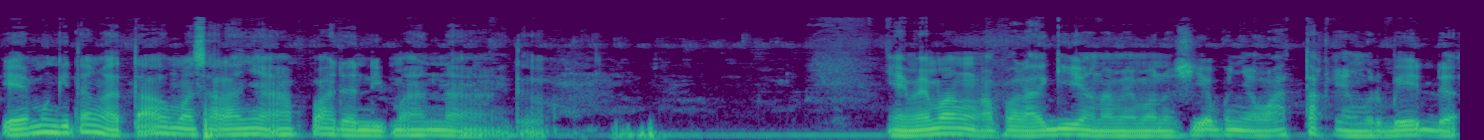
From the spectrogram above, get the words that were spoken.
ya emang kita nggak tahu masalahnya apa dan di mana itu ya memang apalagi yang namanya manusia punya watak yang berbeda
